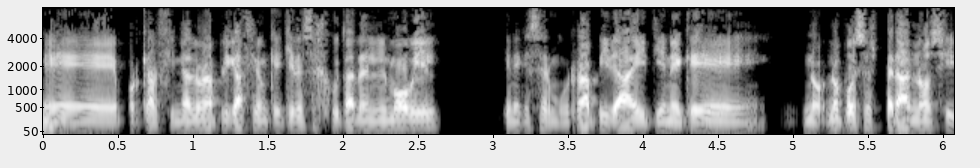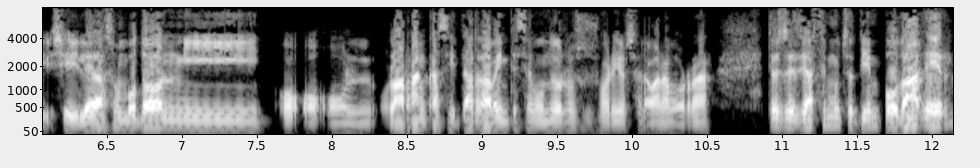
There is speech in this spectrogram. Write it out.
Eh, porque al final una aplicación que quieres ejecutar en el móvil tiene que ser muy rápida y tiene que... No, no puedes esperar, ¿no? Si, si le das un botón y, o, o, o lo arrancas y tarda 20 segundos, los usuarios se la van a borrar. Entonces, desde hace mucho tiempo, Dagger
